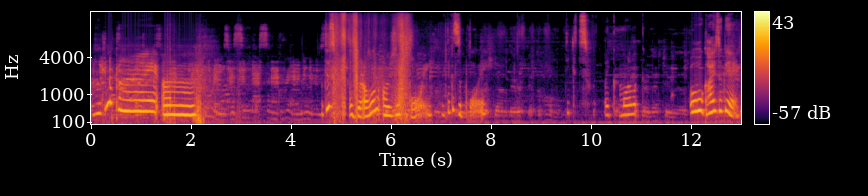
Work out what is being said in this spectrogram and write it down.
I'm gonna buy, um, is this a girl or is this boy? I think it's a boy. Think like more like, oh, guys, okay.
